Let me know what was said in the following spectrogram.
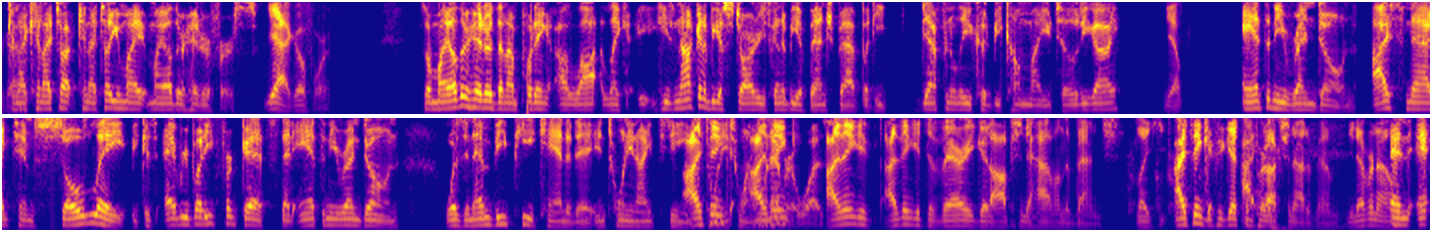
Okay. Can I can I talk? Can I tell you my my other hitter first? Yeah, go for it. So my other hitter that I'm putting a lot like he's not going to be a starter. He's going to be a bench bat, but he definitely could become my utility guy. Yep. Anthony Rendon. I snagged him so late because everybody forgets that Anthony Rendon was an MVP candidate in 2019, I think, 2020, I whatever think, it was. I think I think it's a very good option to have on the bench. Like I think you could get some production I, out of him. You never know. And, and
